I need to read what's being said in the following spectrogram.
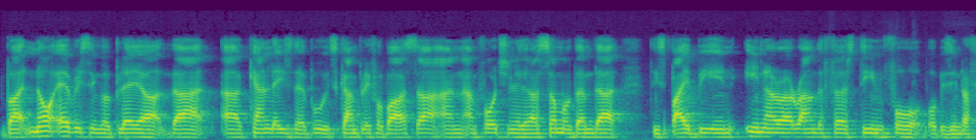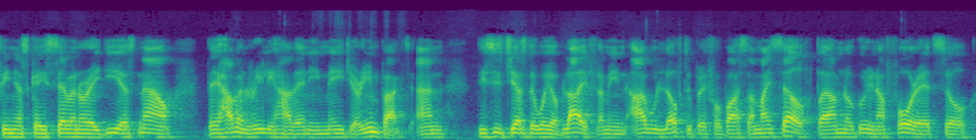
But not every single player that uh, can lace their boots can play for Barca. And unfortunately, there are some of them that, despite being in or around the first team for, obviously in Rafinha's case, seven or eight years now, they haven't really had any major impact. And this is just the way of life. I mean, I would love to play for Barca myself, but I'm not good enough for it. So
